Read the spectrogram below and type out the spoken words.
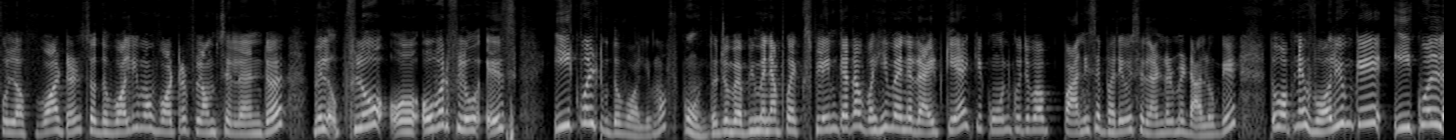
full of water so the volume of water from cylinder will flow overflow is equal to the volume of cone तो जो अभी मैंने आपको एक्सप्लेन किया था, वही मैंने राइट किया है कि कोन को जब आप पानी से भरे हुए सिलेंडर में डालोगे तो वो अपने वॉल्यूम के इक्वल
